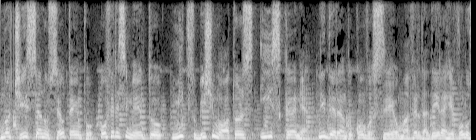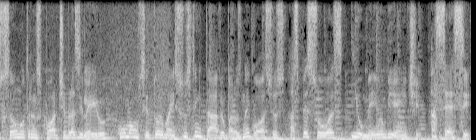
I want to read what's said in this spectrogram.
Notícia no seu tempo. Oferecimento Mitsubishi Motors e Scania, liderando com você uma verdadeira revolução no transporte brasileiro, rumo a um setor mais sustentável para os negócios, as pessoas e o meio ambiente. Acesse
